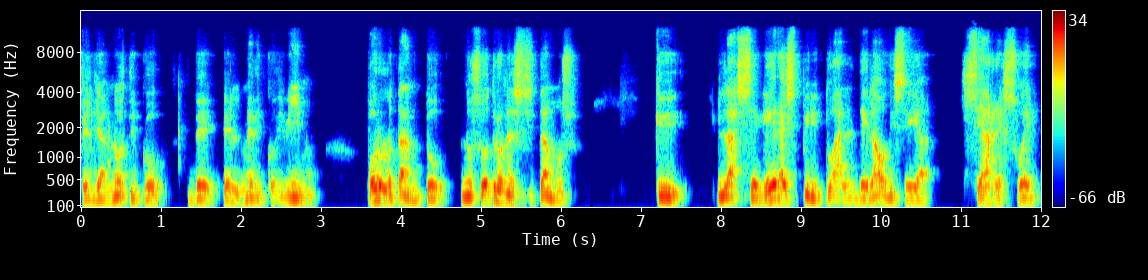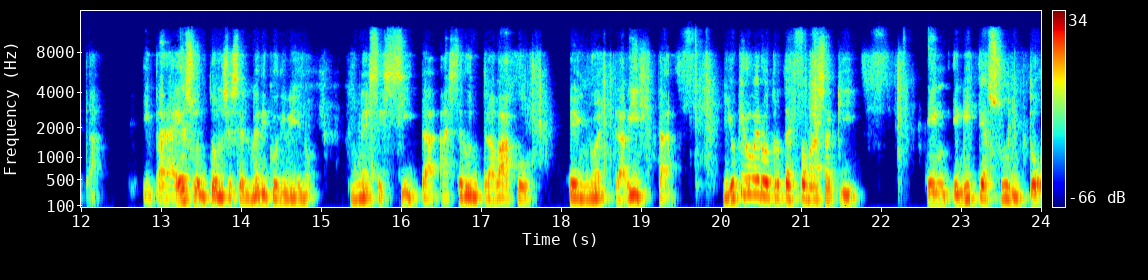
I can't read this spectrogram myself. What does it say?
el diagnóstico del el médico divino. Por lo tanto, nosotros necesitamos que la ceguera espiritual de la Odisea sea resuelta. Y para eso entonces el médico divino necesita hacer un trabajo en nuestra vista. Y yo quiero ver otro texto más aquí, en, en este asunto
